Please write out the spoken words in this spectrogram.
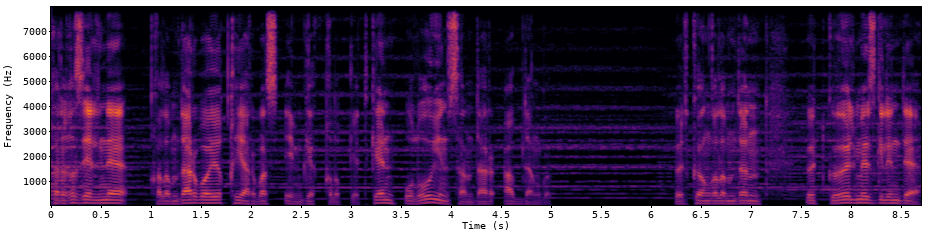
кыргыз элине кылымдар бою кыярбас эмгек кылып кеткен улуу инсандар абдан көп. Өткөн кылымдын өткөөл мезгилинде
